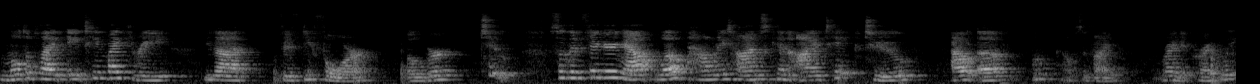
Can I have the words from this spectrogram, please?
multiplied 18 by 3, you got 54 over 2. So then figuring out, well, how many times can I take 2 out of, oh, helps if I write it correctly,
